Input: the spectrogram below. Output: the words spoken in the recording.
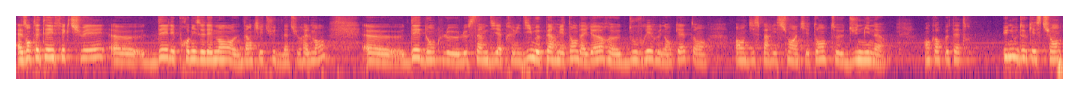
Elles ont été effectuées euh, dès les premiers éléments d'inquiétude, naturellement, dès donc le, samedi après-midi, me permettant d'ailleurs d'ouvrir une enquête en, en disparition inquiétante d'une mineure. Encore peut-être une ou deux questions.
